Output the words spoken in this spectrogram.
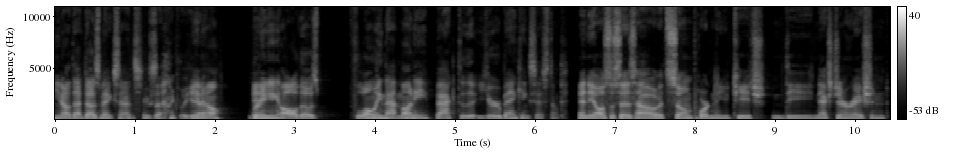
you know, that does make sense. Exactly. Yeah. You know, bringing all those flowing that money back to the, your banking system. And he also says how it's so important that you teach the next generation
